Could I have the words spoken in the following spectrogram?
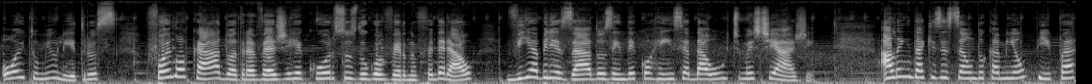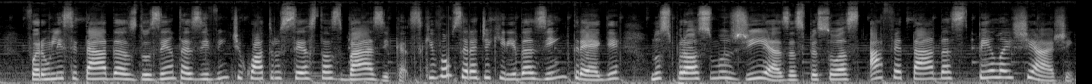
8 mil litros, foi locado através de recursos do governo federal, viabilizados em decorrência da última estiagem. Além da aquisição do caminhão-pipa, foram licitadas 224 cestas básicas, que vão ser adquiridas e entregue nos próximos dias às pessoas afetadas pela estiagem.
